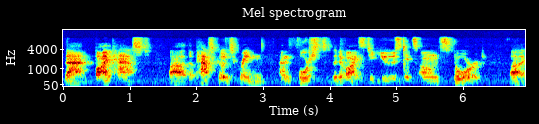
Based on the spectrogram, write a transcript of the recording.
that bypassed uh, the passcode screen and forced the device to use its own stored uh,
